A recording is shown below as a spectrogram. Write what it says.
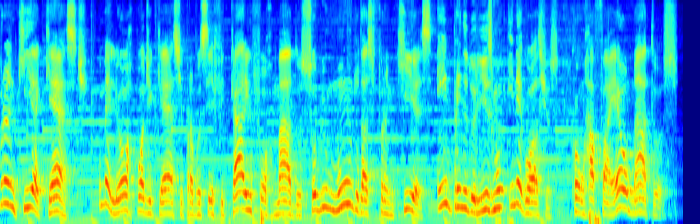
Franquia Cast, o melhor podcast para você ficar informado sobre o mundo das franquias, empreendedorismo e negócios, com Rafael Matos.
